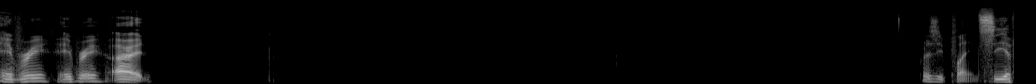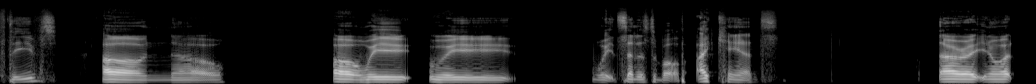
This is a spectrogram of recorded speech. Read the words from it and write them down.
Avery? Avery? Alright. What is he playing? Sea of Thieves? Oh no. Oh, we we wait. Send us to both. I can't. All right. You know what?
